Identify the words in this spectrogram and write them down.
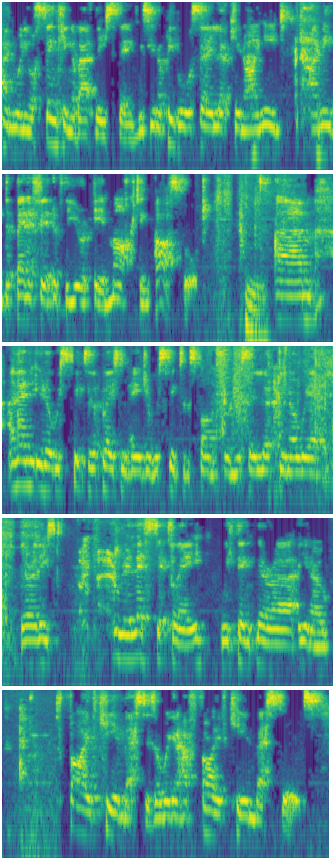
and when you're thinking about these things, you know, people will say, look, you know, I need I need the benefit of the European marketing passport. Hmm. Um, and then, you know, we speak to the placement agent, we speak to the sponsor, and we say, look, you know, we're, there are these, realistically, we think there are, you know, five key investors, or we're going to have five key investors.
